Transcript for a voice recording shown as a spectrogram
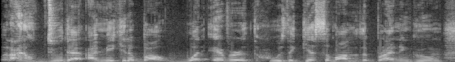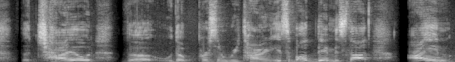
But I don't do that. I make it about whatever, who is the guest of honor, the bride and groom, the child, the the person retiring. It's about them. It's not. I'm.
